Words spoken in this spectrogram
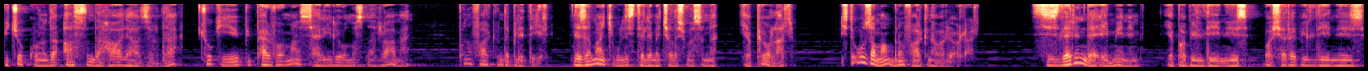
Birçok konuda aslında hala hazırda çok iyi bir performans sergili olmasına rağmen bunun farkında bile değil. Ne zaman ki bu listeleme çalışmasını yapıyorlar, işte o zaman bunun farkına varıyorlar. Sizlerin de eminim yapabildiğiniz, başarabildiğiniz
